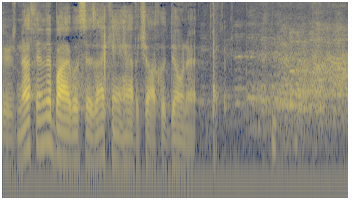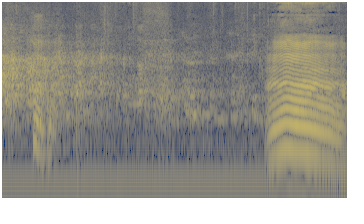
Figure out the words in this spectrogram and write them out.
There's nothing in the Bible that says I can't have a chocolate donut. Mmm.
